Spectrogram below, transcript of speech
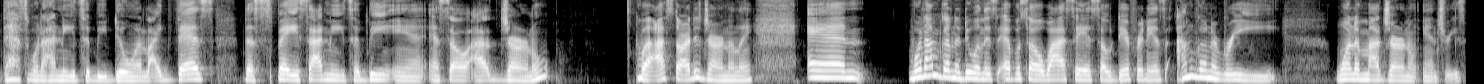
that's what I need to be doing. Like that's the space I need to be in. And so I journaled well, I started journaling. And what I'm going to do in this episode, why I say it's so different, is I'm going to read one of my journal entries.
